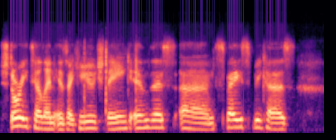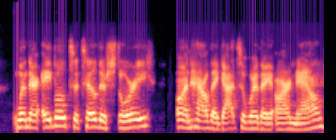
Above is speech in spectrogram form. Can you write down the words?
Storytelling is a huge thing in this um, space because when they're able to tell their story on how they got to where they are now,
